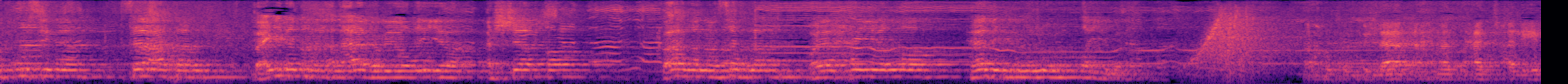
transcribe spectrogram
نفوسنا ساعة بعيدا عن الألعاب الرياضية الشاقة. فأهلا وسهلا ويا حي الله هذه الوجوه الطيبة. أخوكم في الله أحمد حج خليل.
